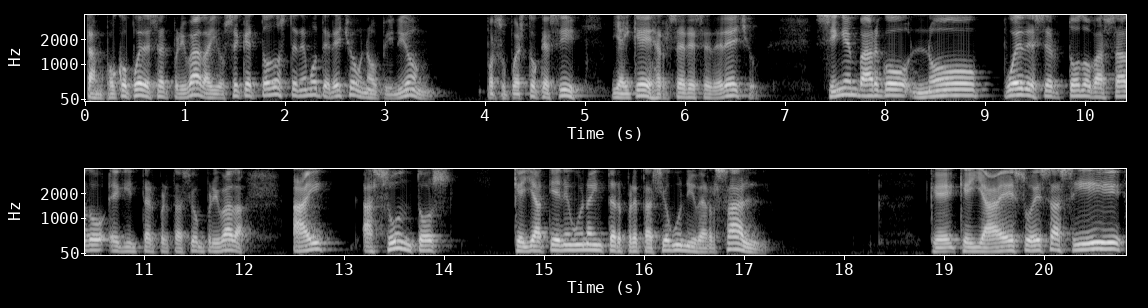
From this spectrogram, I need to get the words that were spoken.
tampoco puede ser privada. Yo sé que todos tenemos derecho a una opinión, por supuesto que sí, y hay que ejercer ese derecho. Sin embargo, no puede ser todo basado en interpretación privada. Hay asuntos que ya tienen una interpretación universal que, ya eso es así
